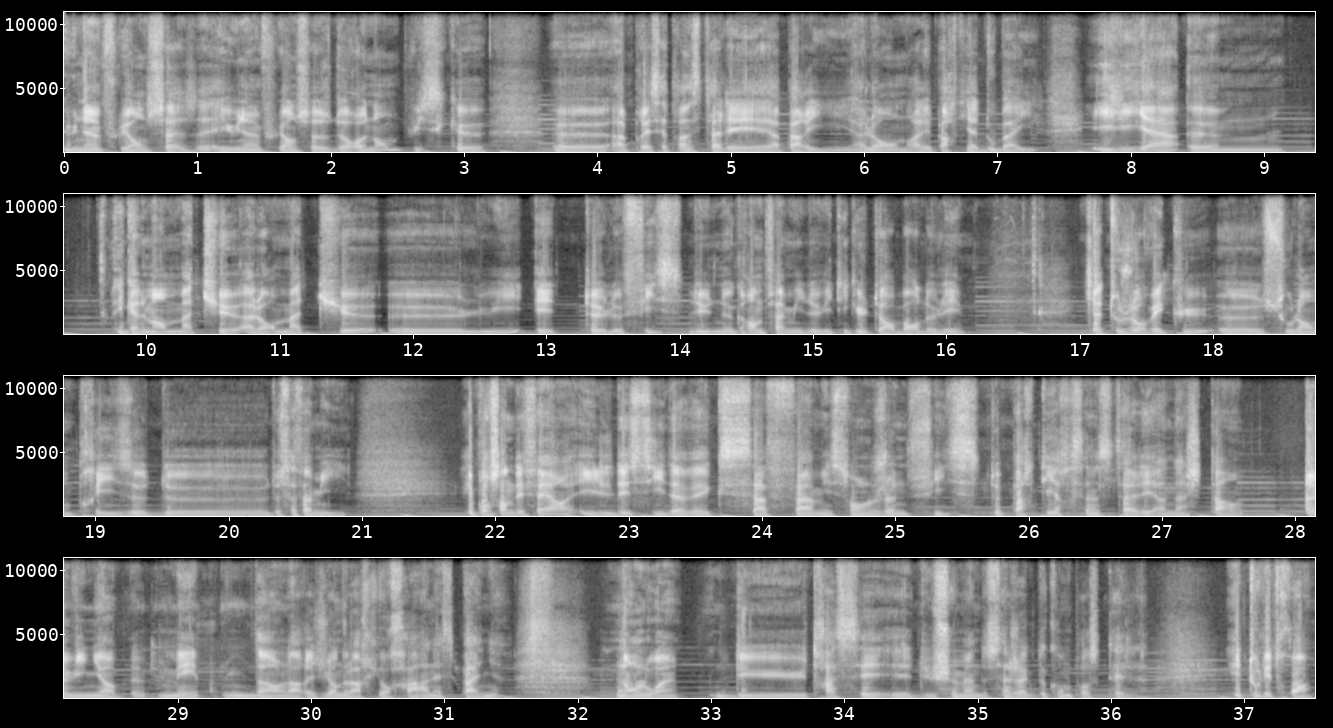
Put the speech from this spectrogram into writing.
une influenceuse et une influenceuse de renom puisque euh, après s'être installée à Paris, à Londres, elle est partie à Dubaï. Il y a euh, également Mathieu. Alors Mathieu, euh, lui, est le fils d'une grande famille de viticulteurs bordelais qui a toujours vécu sous l'emprise de, de sa famille. Et pour s'en défaire, il décide avec sa femme et son jeune fils de partir s'installer en achetant un vignoble, mais dans la région de la Rioja, en Espagne, non loin du tracé et du chemin de Saint-Jacques-de-Compostelle. Et tous les trois,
